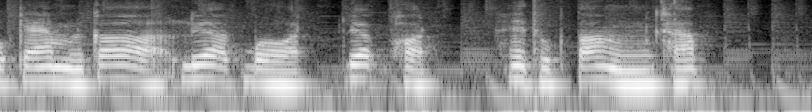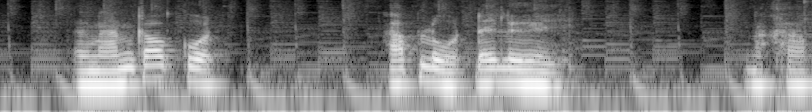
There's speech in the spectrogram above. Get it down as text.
โปรแกรมแล้วก็เลือกบอร์ดเลือกพอร์ตให้ถูกต้องนะครับ จากนั้นก็กดอัปโหลดได้เลยนะครับ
